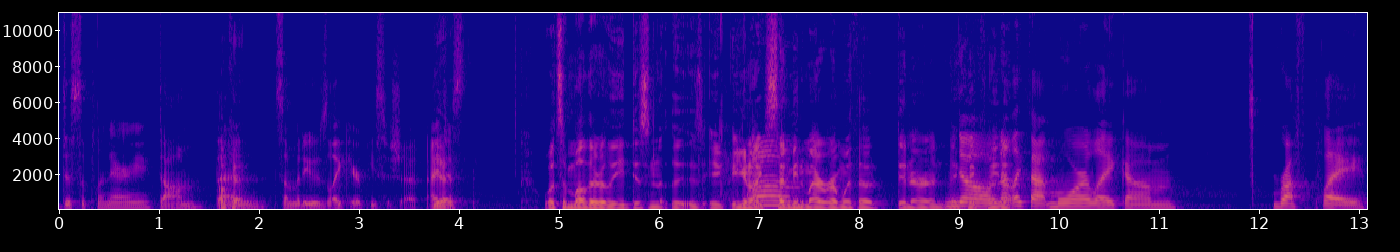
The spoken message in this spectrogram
disciplinary dom than Okay. somebody who's like, you're a piece of shit. I Yeah. just What's a motherly dis? Is you gonna like send me to my room without dinner and make me Um, no, not it? like that. More like um, rough play,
